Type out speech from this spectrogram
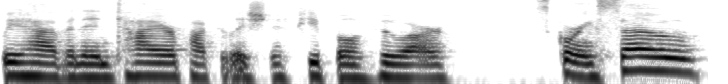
we have an entire population of people who are scoring so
